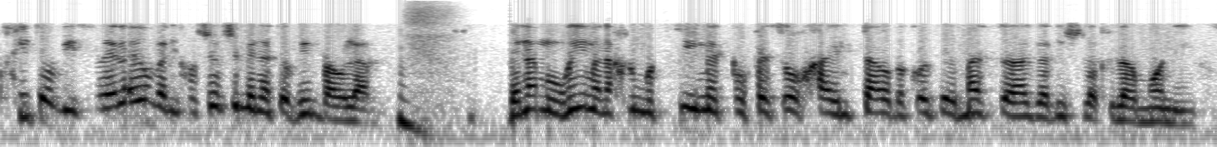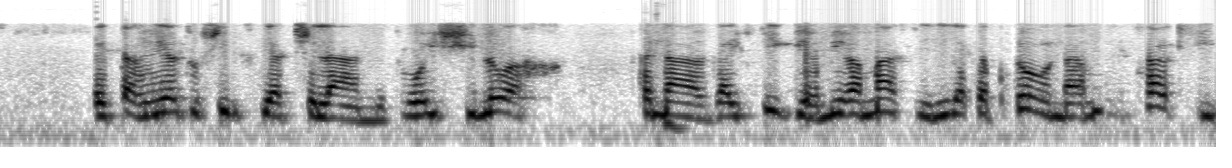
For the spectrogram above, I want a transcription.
הכי טוב בישראל היום, ואני חושב שבין הטובים בעולם. בין המורים אנחנו מוצאים את פרופסור חיים טאו בקונטרמאסטר האגדי של הפילהרמונית, את אריאל טושינסקי הצ'לן, את רועי שילוח, כנר, גיא פיגר, מירה מסי, נילה קפטון, נעמי יצחקי,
